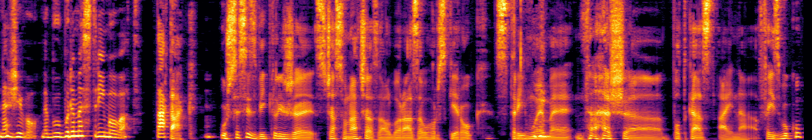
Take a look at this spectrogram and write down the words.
naživo, nebo budeme streamovat. Tak. tak. Už ste si zvykli, že z času na čas, alebo raz za uhorský rok streamujeme náš podcast aj na Facebooku.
